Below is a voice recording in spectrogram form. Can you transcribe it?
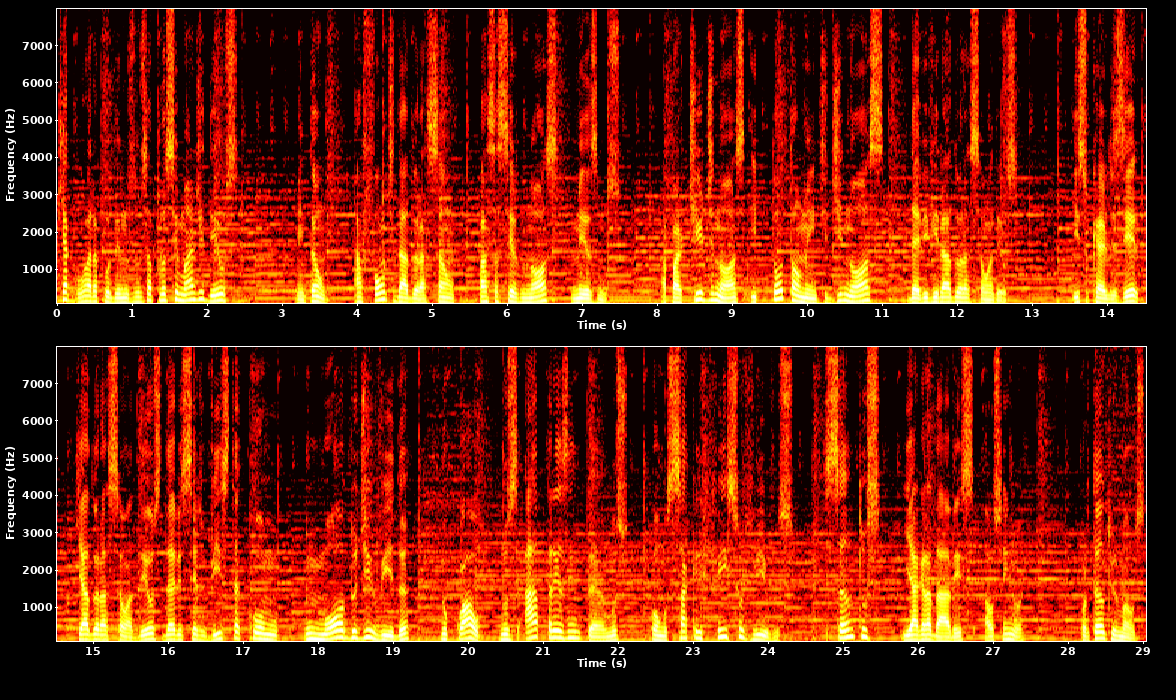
que agora podemos nos aproximar de Deus. Então, a fonte da adoração passa a ser nós mesmos. A partir de nós e totalmente de nós deve vir a adoração a Deus. Isso quer dizer que a adoração a Deus deve ser vista como um modo de vida no qual nos apresentamos como sacrifícios vivos, santos e agradáveis ao Senhor. Portanto, irmãos,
